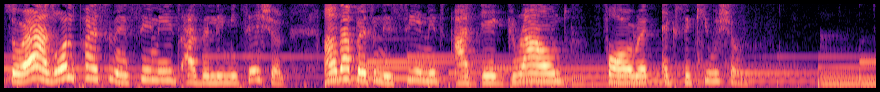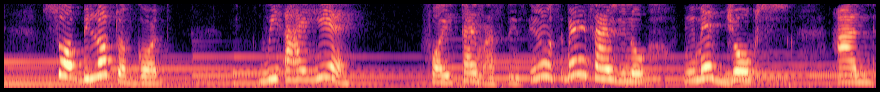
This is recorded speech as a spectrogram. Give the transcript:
So, whereas one person is seeing it as a limitation, another person is seeing it as a ground for execution. So, beloved of God, we are here for a time as this. You know, many times, you know, we make jokes and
